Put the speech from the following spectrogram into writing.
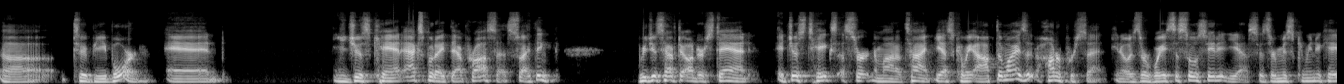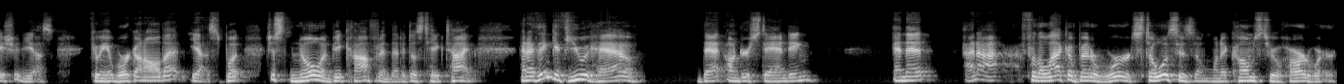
uh, to be born. And you just can't expedite that process. So I think we just have to understand it just takes a certain amount of time. Yes, can we optimize it? 100%. You know, is there waste associated? Yes. Is there miscommunication? Yes. Can we work on all that? Yes. But just know and be confident that it does take time. And I think if you have that understanding and that, and I, for the lack of better word, stoicism when it comes to hardware,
